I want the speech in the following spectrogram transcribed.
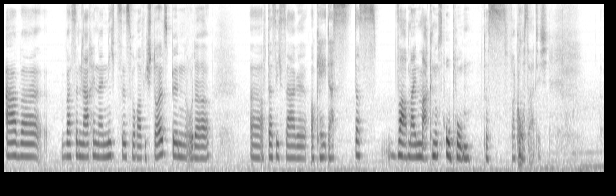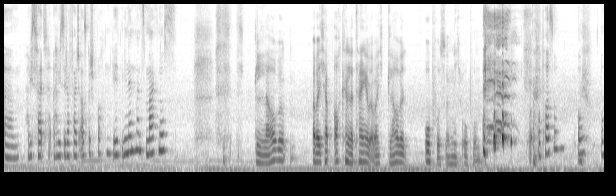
Aber was im Nachhinein nichts ist, worauf ich stolz bin oder äh, auf das ich sage, okay, das, das war mein Magnus Opum. Das war großartig. Ähm, Habe ich es hab wieder falsch ausgesprochen? Wie, wie nennt man es? Magnus? Ich glaube, aber ich habe auch kein Latein gehabt, aber ich glaube Opus und nicht Opum. Opossum? Oh, oh.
